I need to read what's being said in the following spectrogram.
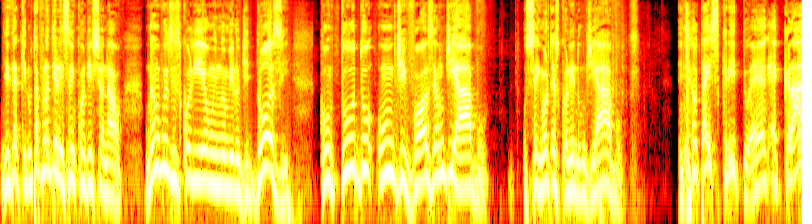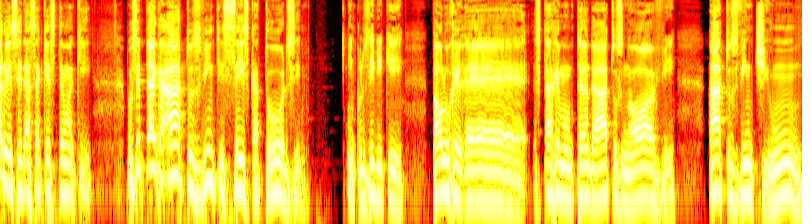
Diz aqui, não está falando de eleição incondicional. Não vos escolhi eu em número de 12, contudo, um de vós é um diabo. O Senhor está escolhendo um diabo. Então está escrito, é, é claro esse, essa questão aqui. Você pega Atos 26, 14, inclusive que Paulo é, está remontando a Atos 9, Atos 21,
